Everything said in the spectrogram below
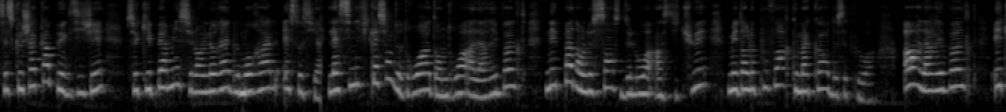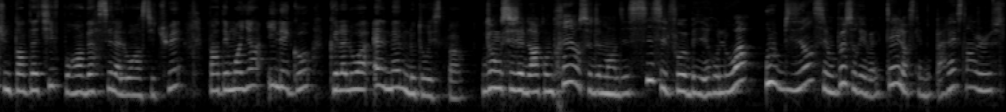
c'est ce que chacun peut exiger, ce qui est permis selon une règle morale et sociale. La signification de droit dans droit à la révolte n'est pas dans le sens de loi instituée, mais dans le pouvoir que m'accorde cette loi. Or, la révolte est une tentative pour renverser la loi instituée par des moyens illégaux que la loi elle-même n'autorise pas. Donc, si j'ai bien compris, on se demande ici s'il faut obéir aux lois ou bien si l'on peut se révolter lorsqu'elles nous paraissent injustes.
